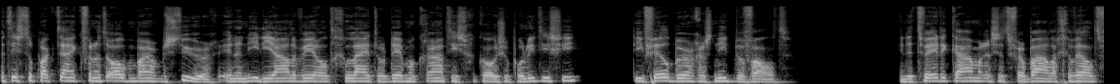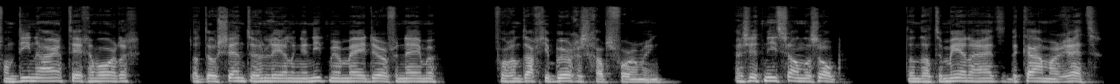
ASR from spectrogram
Het is de praktijk van het openbaar bestuur in een ideale wereld geleid door democratisch gekozen politici die veel burgers niet bevalt. In de Tweede Kamer is het verbale geweld van die aard tegenwoordig dat docenten hun leerlingen niet meer mee durven nemen voor een dagje burgerschapsvorming. Er zit niets anders op dan dat de meerderheid de Kamer redt.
